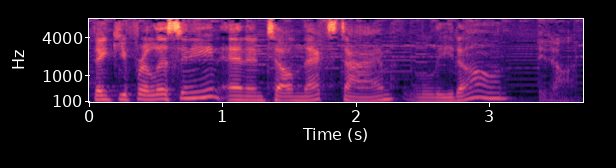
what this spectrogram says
Thank you for listening. And until next time, lead on. Lead on.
